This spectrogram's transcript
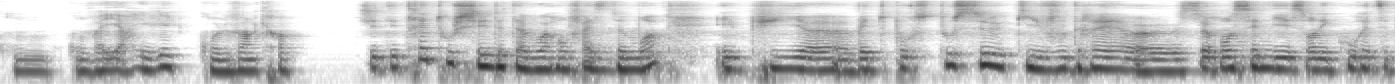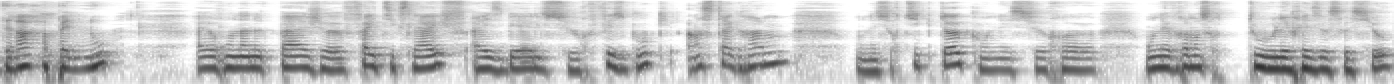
qu'on qu'on va y arriver, qu'on le vaincra. J'étais très touchée de t'avoir en face de moi. Et puis, euh, ben, pour tous ceux qui voudraient euh, se renseigner sur les cours, etc., rappelle-nous. Alors, on a notre page euh, FightX Life, ASBL, sur Facebook, Instagram. On est sur TikTok, on est sur, euh, on est vraiment sur tous les réseaux sociaux.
